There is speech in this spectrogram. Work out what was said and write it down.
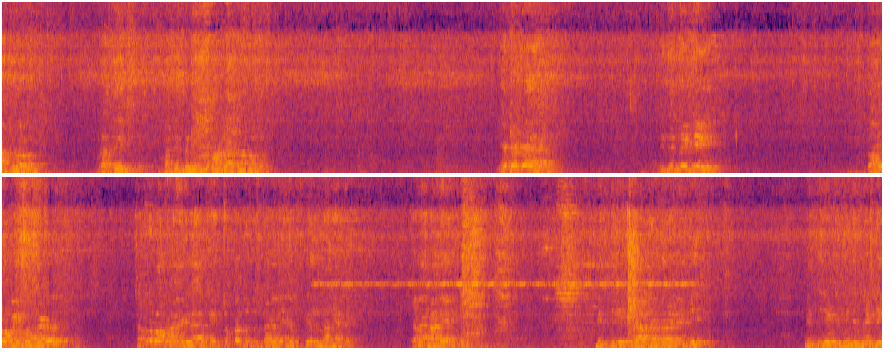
మాటలు ప్రతి మధ్య భ్రమించి మాట్లాడుతున్నట్టు ఉంది. ఏంటంటే నితిన్ రెడ్డి త్వరలో బయటకు వస్తాడు. చంద్రబాబు నాయుడు గారికి చుక్కలు చూపిస్తాడని పేరు నాని అంటాడు ఏమైనా నాని? పెద్దిరెడ్డి రామచంద్ర రెడ్డి పెద్దిరెడ్డి మిథున్ రెడ్డి.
